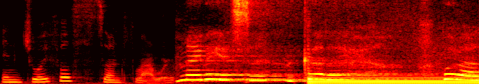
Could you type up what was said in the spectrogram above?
and Joyful Sunflower. Maybe it's in the gutter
